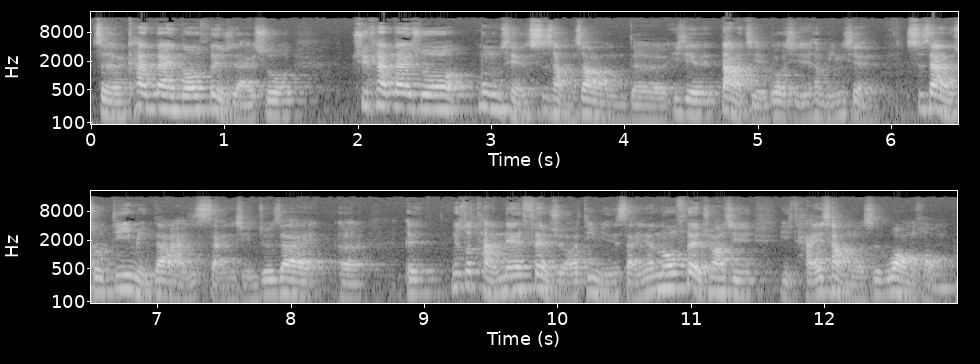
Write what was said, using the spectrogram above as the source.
只能看待 NOR Flash 来说，去看待说目前市场上的一些大结构，其实很明显，市场来说第一名当然还是三星，就是在呃呃，那时候谈 Flash 的话，第名是三星。那 NOR Flash 的话，其实以台厂的是旺宏，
